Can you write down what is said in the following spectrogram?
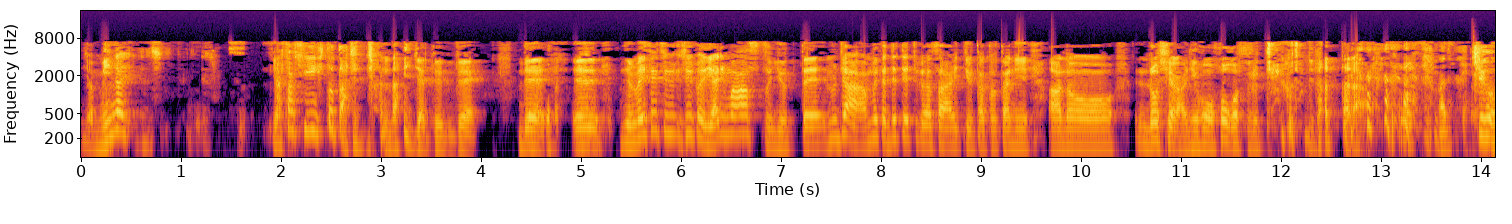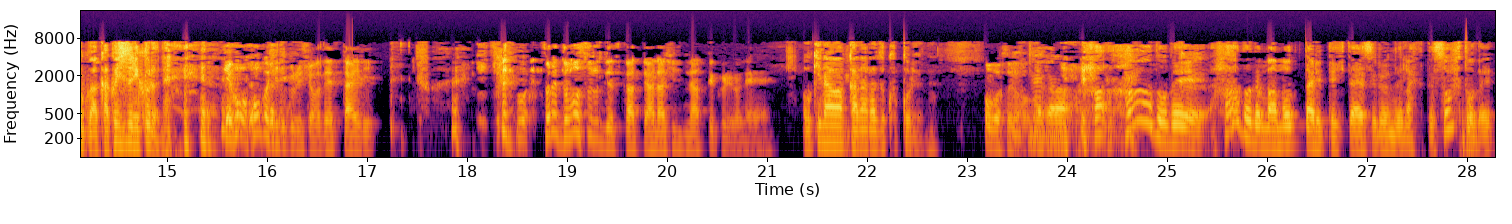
いや、みんな、優しい人たちじゃないじゃん、全然。で、えーで、面接中からやりますと言って、じゃあアメリカ出てってくださいって言った途端に、あのーロシアが日本を保護するっていうことになったら、まあ中国は確実に来るね。日本を保護しに来るでしょ、絶対に。それどう、それどうするんですかって話になってくるよね。沖縄は必ず来るよね。だから、ハードで、ハードで守ったり敵対するんじゃなくて、ソフトで、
